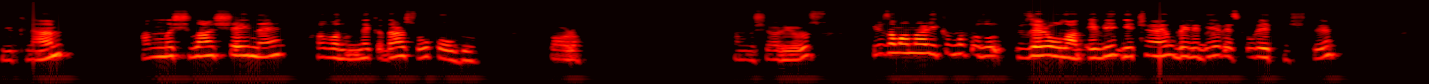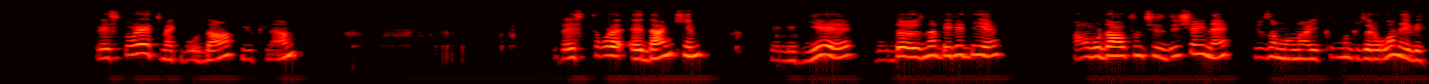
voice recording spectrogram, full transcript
Yüklem. Anlaşılan şey ne? Havanın ne kadar soğuk olduğu. Doğru. Yanlışı arıyoruz. Bir zamanlar yıkılmak üzere olan evi geçen yıl belediye restore etmişti. Restore etmek burada yüklem. Restore eden kim? Belediye. Burada özne belediye. Ama burada altın çizdiği şey ne? Bir zamanlar yıkılmak üzere olan evi.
